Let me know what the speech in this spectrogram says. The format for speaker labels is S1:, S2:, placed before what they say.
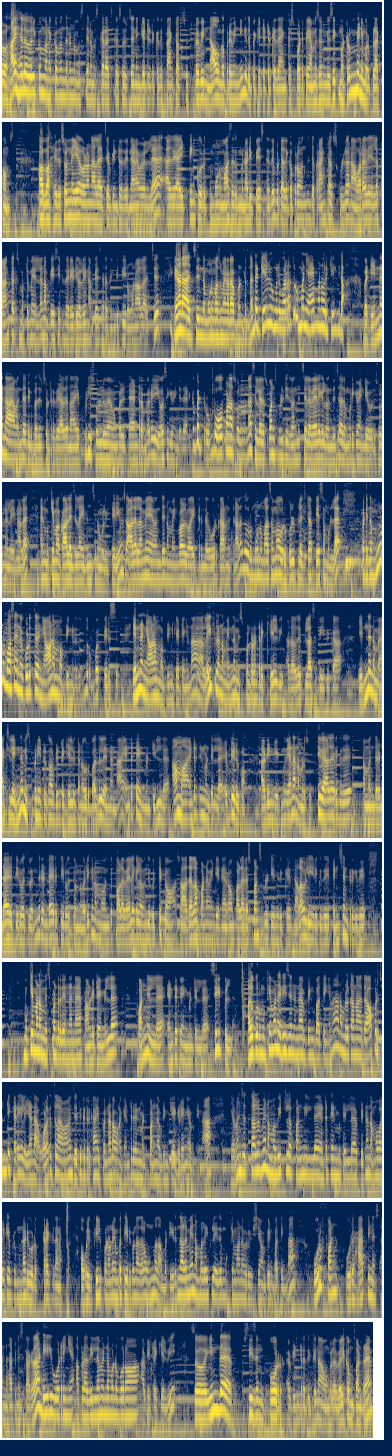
S1: So hi hello welcome வணக்கம் வந்தனம். நமஸ்தே நமஸ்கார். ராஜ்கா சூர்ஜா. நீங்கள் கேட்டுட்டு இருக்குது ஃப்ராங்க் டாக்ஸ் வித் பிரவீன் நான் உங்கள் பிரவீன் நீங்கள் இதை இப்போ கேட்டுட்டு இருக்குது ஆங்கர் ஸ்பாட்டிஃபை அமேசான் மியூசிக் மற்றும் மெனிமோர் பிளாட்ஃபார்ம்ஸ் ஆபா இதை சொன்னையே எவ்வளோ நாள் ஆச்சு அப்படின்றது நினைவு இல்லை. அது ஐ திங்க் ஒரு மூணு மாதத்துக்கு முன்னாடி பேசினது பட் அதுக்கப்புறம் வந்து இந்த ஃப்ராங்க் டாக்ஸ்க்குள்ளே நான் வரவே இல்லை. ஃப்ராங்க் டாக்ஸ் மட்டுமே இல்லை. நான் பேசிட்டு இருந்த ரேடியோலையும் நான் பேசுறது நிறுத்தி ரொம்ப நாள் ஆச்சு என்னடா ஆச்சு? இந்த மூணு மாதம் என்னடா பண்ணுறதுன்ற கேள்வி உங்களுக்கு வர்றது ரொம்ப நியாயமான ஒரு கேள்வி தான். பட் என்ன நான் வந்து அதுக்கு பதில் சொல்கிறது அதை நான் எப்படி சொல்லுவேன் உங்கள்கிட்டன்ற மாதிரி யோசிக்க வேண்டியதாக இருக்குது பட் ரொம்ப ஓப்பனாக சொல்லணும்னா சில ரெஸ்பான்சிபிலிட்டிஸ் வந்து சில வேலைகள் வந்துச்சு. அதை முடிக்க வேண்டிய ஒரு சூழ்நிலையினால அண்ட் முக்கியமாக காலேஜெல்லாம் இருந்துச்சுன்னு உங்களுக்கு தெரியும். ஸோ அதெல்லாமே வந்து நம்ம இன்வால்வ் ஆகிட்டு இருந்த ஒரு காரணத்தினால அது ஒரு மூணு மாதமாக ஒரு ஃபுல் ஃப்ளெஜ்டாக பேச முடியல. பட் இந்த மூணு மாதம் எனக்கு கொடுத்த ஞானம் அப்படிங்கிறது வந்து ரொம்ப பெருசு. என்ன ஞானம் அப்படின்னு கேட்டிங்கன்னா லைஃப்பில் நம்ம என்ன மிஸ் பண்ணுறோன்ற கேள்வி. அதாவது ஃபிலாசபி இருக்கா? என்ன நம்ம ஆக்சுவலி என்ன மிஸ் பண்ணிட்டு இருக்கோம் அப்படின்ற கேள்விக்கான ஒரு பதில் என்னென்னா என்டர்டெயின்மெண்ட் இல்லை. ஆமாம் என்டர்டெயின்மெண்ட் இல்லை. எப்படி இருக்கும்? அப்படின்னு கேட்கும்போது ஏன்னா நம்மளை சுற்றி வேலை இருக்குது. நம்ம இந்த ரெண்டாயிரத்தி இருபத்துலேருந்து ரெண்டாயிரத்தி இருபத்தொன்று வரைக்கும் நம்ம வந்து பல வேலைகளை வந்து விட்டுட்டோம். ஸோ அதெல்லாம் பண்ண வேண்டிய நேரம் பல ரெஸ்பான்சிபிலிட்டிஸ் இருக்குது தலைவலி இருக்குது டென்ஷன் இருக்குது. முக்கியமாக நம்ம மிஸ் பண்ணுறது என்னென்ன? ஃபேமிலி டைம் இல்லை ஃபன் இல்லை என்டர்டெயின்மெண்ட் இல்லை சிரிப்பு இல்லை. அதுக்கு ஒரு முக்கியமான ரீசன் என்ன அப்படின்னு பார்த்தீங்கன்னா நம்மளுக்கான அது ஆப்பர்ச்சுனிட்டி கிடைக்கல. ஏன்டா உலகத்தில் அவன் செத்துக்கிட்டு இருக்கான் இப்போ என்னடா உனக்கு என்டர்டெயின்மெண்ட் ஃபன் அப்படின்னு கேட்குறீங்க அப்படின்னா எவன் செத்தாலுமே நம்ம வீட்டில் ஃபன் இல்லை என்டர்டெயின்மெண்ட் இல்லை அப்படின்னா நம்ம வாழ்க்கை எப்படி முன்னாடி ஓடும்? கரெக்ட் தானே? அவங்களுக்கு ஃபீல் பண்ணணும் எம்பத்தி இருக்கணும் அதெல்லாம் உண்மை தான் பட் இருந்தாலுமே நம்ம லைஃப்பில் எது முக்கியமான ஒரு விஷயம் அப்படின்னு பார்த்தீங்கன்னா ஒரு ஃபன் ஒரு ஹாப்பினஸ் அந்த ஹாப்பினஸ்க்காக தான் டெய்லி ஓடுறீங்க. அப்புறம் அது இல்லாமல் என்ன பண்ண போகிறோம் அப்படின்ற கேள்வி. ஸோ இந்த சீசன் ஃபோர் அப்படின்றதுக்கு நான் உங்களை வெல்கம் பண்ணுறேன்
